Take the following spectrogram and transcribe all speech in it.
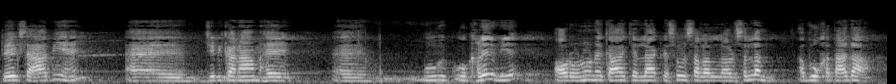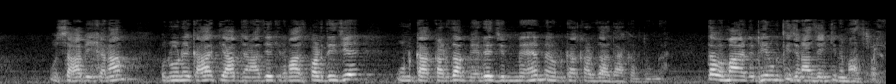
تو ایک صحابی ہیں جن کا نام ہے وہ کھڑے ہوئے اور انہوں نے کہا کہ اللہ کے رسول صلی اللہ علیہ وسلم، ابو قطادہ، اس صحابی کا نام، انہوں نے کہا کہ آپ جنازے کی نماز پڑھ دیجیے۔ ان کا قرضہ میرے ذمے ہے، میں ان کا قرضہ ادا کر دوں گا۔ تب ہمارے نبی ان کی جنازے کی نماز پڑھی۔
